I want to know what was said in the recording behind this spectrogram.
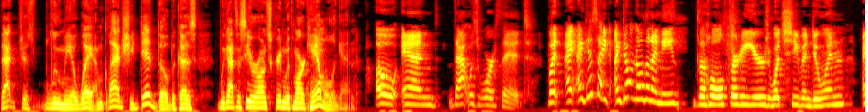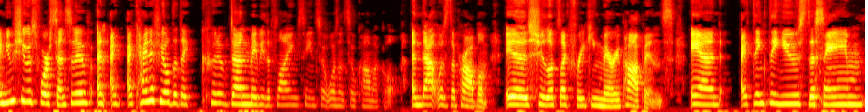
that just blew me away. I'm glad she did though, because we got to see her on screen with Mark Hamill again. Oh, and that was worth it. But I, I guess I, I don't know that I need the whole 30 years what's she been doing. I knew she was force sensitive, and I, I kind of feel that they could have done maybe the flying scene so it wasn't so comical. And that was the problem, is she looked like freaking Mary Poppins. And I think they used the same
